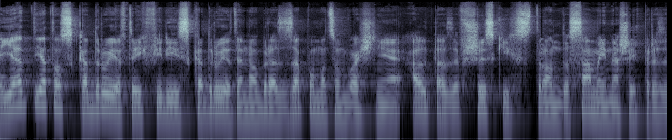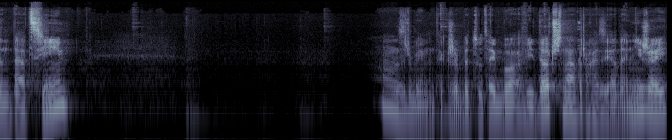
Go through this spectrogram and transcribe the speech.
Ja, ja to skadruję w tej chwili, skadruję ten obraz za pomocą właśnie alta ze wszystkich stron do samej naszej prezentacji. Zrobimy tak, żeby tutaj była widoczna, trochę zjadę niżej.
